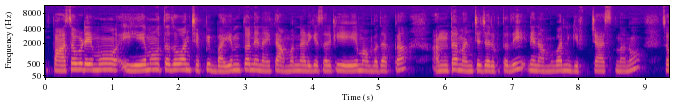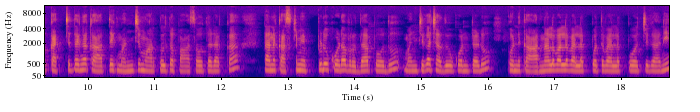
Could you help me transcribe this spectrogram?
పాస్ అవ్వడేమో ఏమవుతుందో అని చెప్పి భయంతో నేనైతే అమ్మని అడిగేసరికి ఏం అవ్వదక్క అంతా మంచి జరుగుతుంది. నేను అమ్మవారిని గిఫ్ట్ చేస్తున్నాను. సో ఖచ్చితంగా కార్తీక్ మంచి మార్కులతో పాస్ అవుతాడక్క. తన కష్టం ఎప్పుడు కూడా వృధా పోదు. మంచిగా చదువుకుంటాడు. కొన్ని కారణాల వల్ల వెళ్ళకపోతే వెళ్ళకపోవచ్చు కానీ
